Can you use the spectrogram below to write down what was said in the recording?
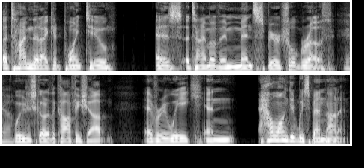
a time that I could point to as a time of immense spiritual growth. yeah. We would just go to the coffee shop every week and how long did we spend on it?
